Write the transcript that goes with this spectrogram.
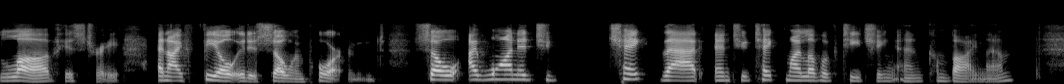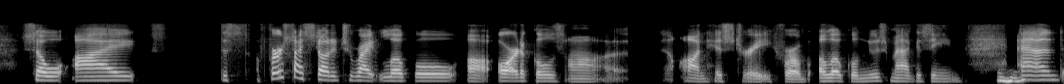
love history and I feel it is so important. So I wanted to take that and to take my love of teaching and combine them. So I this first I started to write local uh, articles on on history for a, a local news magazine, mm-hmm. and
